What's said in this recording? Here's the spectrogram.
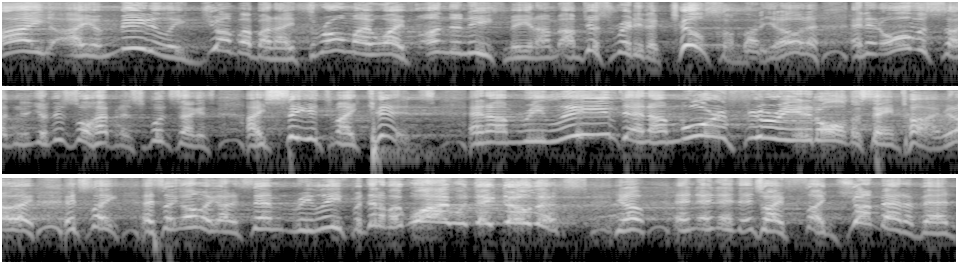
I, I immediately jump up and I throw my wife underneath me and I'm, I'm just ready to kill somebody, you know. And, and then all of a sudden, you know, this all happened in split seconds. I see it's my kids and I'm relieved and I'm more infuriated all at the same time. You know, like, it's like it's like oh my God, it's them relief, but then I'm like, why would they do this? You know, and and, and, and so I, I jump out of bed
